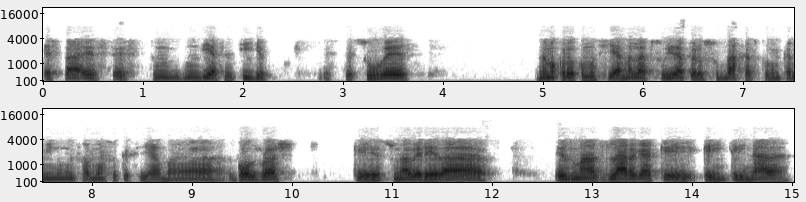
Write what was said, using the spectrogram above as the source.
está, es, es un, día sencillo. Este, subes, no me acuerdo cómo se llama la subida, pero bajas por un camino muy famoso que se llama Gold Rush, que es una vereda, es más larga que, que inclinada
